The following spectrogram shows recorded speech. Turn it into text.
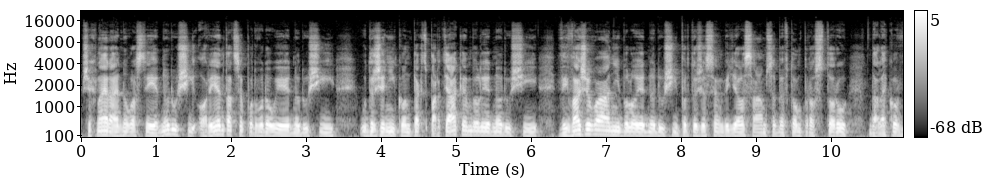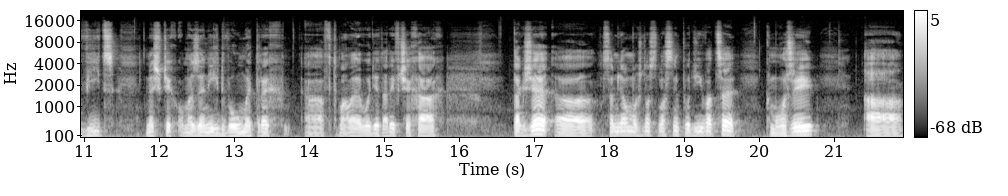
všechno je najednou vlastně jednodušší, orientace pod vodou je jednodušší, udržení kontakt s parťákem byl jednodušší, vyvažování bylo jednodušší, protože jsem viděl sám sebe v tom prostoru daleko víc než v těch omezených dvou metrech v tmavé vodě tady v Čechách. Takže uh, jsem měl možnost vlastně podívat se k moři a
